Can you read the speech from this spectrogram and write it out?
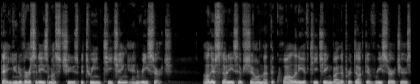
that universities must choose between teaching and research. Other studies have shown that the quality of teaching by the productive researchers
